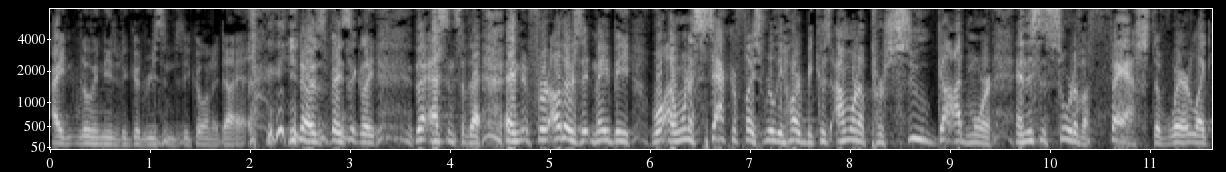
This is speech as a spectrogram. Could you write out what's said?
I really needed a good reason to go on a diet. you know, it's basically the essence of that. And for others, it may be, well, I want to sacrifice really hard because I want to pursue God more. And this is sort of a fast of where like,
